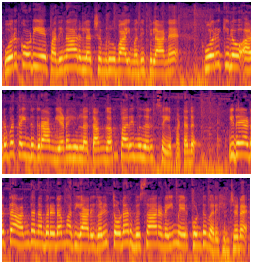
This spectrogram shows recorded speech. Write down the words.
ஒரு கோடியே பதினாறு லட்சம் ரூபாய் மதிப்பிலான ஒரு கிலோ அறுபத்தைந்து கிராம் எடையுள்ள தங்கம் பறிமுதல் செய்யப்பட்டது. இதையடுத்து அந்த நபரிடம் அதிகாரிகள் தொடர் விசாரணை மேற்கொண்டு வருகின்றனர்.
